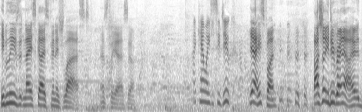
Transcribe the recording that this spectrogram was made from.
He believes that nice guys finish last. That's the guy. So I can't wait to see Duke. yeah, he's fun. I'll show you Duke right now.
